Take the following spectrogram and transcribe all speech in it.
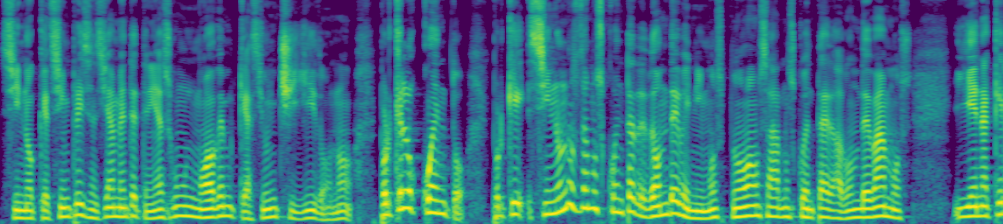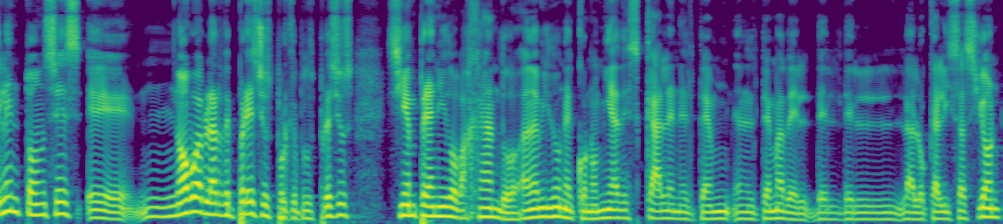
sino que simple y sencillamente tenías un modem que hacía un chillido, ¿no? ¿Por qué lo cuento? Porque si no nos damos cuenta de dónde venimos, no vamos a darnos cuenta de a dónde vamos. Y en aquel entonces, eh, no voy a hablar de precios, porque los precios siempre han ido bajando. Ha habido una economía de escala en el, tema de la localización.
